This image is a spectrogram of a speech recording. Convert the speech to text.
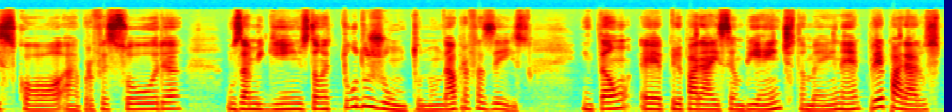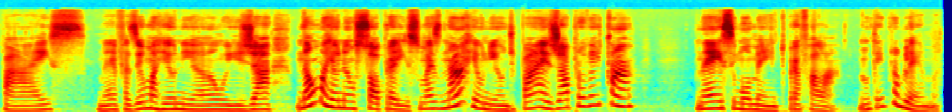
escola, a professora, os amiguinhos, então é tudo junto, não dá para fazer isso. Então, é preparar esse ambiente também, né? Preparar os pais, né? Fazer uma reunião e já não uma reunião só para isso, mas na reunião de pais já aproveitar, né? Esse momento para falar. Não tem problema.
